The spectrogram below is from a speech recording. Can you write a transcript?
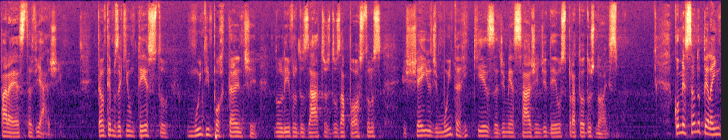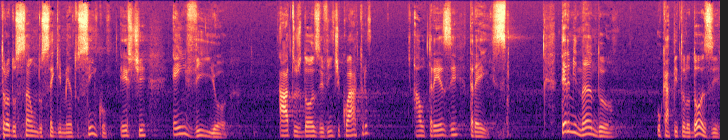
para esta viagem. Então temos aqui um texto muito importante no livro dos Atos dos Apóstolos e cheio de muita riqueza de mensagem de Deus para todos nós. Começando pela introdução do segmento 5, este envio. Atos 12, 24 ao 13, 3. Terminando o capítulo 12,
